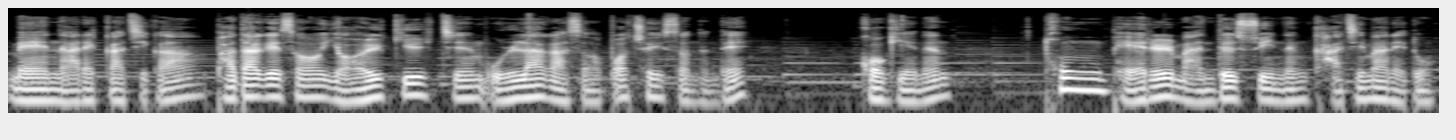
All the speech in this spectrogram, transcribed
맨 아래까지가 바닥에서 열 길쯤 올라가서 뻗쳐 있었는데 거기에는 통배를 만들 수 있는 가지만 해도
